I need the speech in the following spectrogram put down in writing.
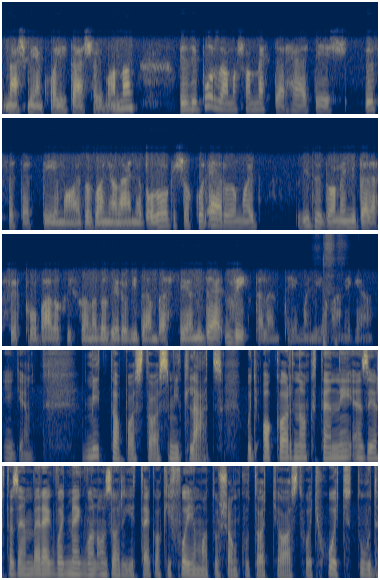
másmilyen kvalitásai vannak, hogy azért borzalmasan megterhelt és összetett téma ez az anya-lánya dolog, és akkor erről majd az időben, amennyi belefér, próbálok viszonylag azért röviden beszélni, de végtelen téma nyilván, igen. Igen. Mit tapasztalsz, mit látsz? Hogy akarnak tenni ezért az emberek, vagy megvan az a réteg, aki folyamatosan kutatja azt, hogy hogy tud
